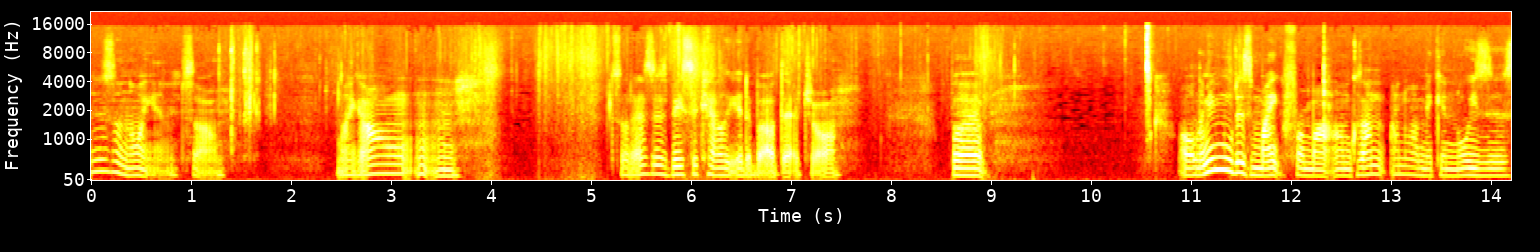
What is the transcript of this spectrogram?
it's annoying. So, like, I don't, mm-mm. So that's just basically it about that, y'all. But, oh, let me move this mic from my, um, because I, I know I'm making noises.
